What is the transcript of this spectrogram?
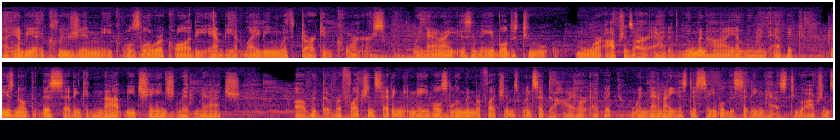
Uh, ambient occlusion equals lower quality ambient lighting with darkened corners. When Nanite is enabled, two more options are added Lumen High and Lumen Epic. Please note that this setting cannot be changed mid match. Uh, the reflection setting enables lumen reflections when set to high or epic. When nanite is disabled, the setting has two options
